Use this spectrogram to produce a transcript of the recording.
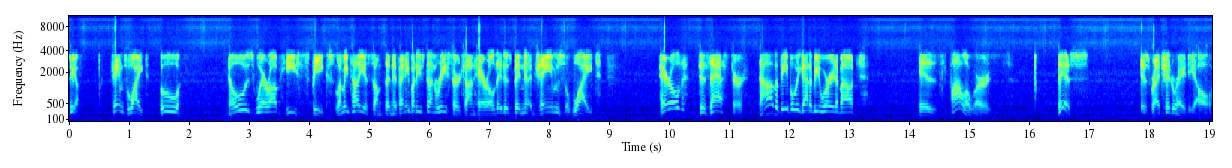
See ya. James White, who knows whereof he speaks. Let me tell you something. If anybody's done research on Harold, it has been James White. Harold, disaster. Now the people we got to be worried about his followers. This is Wretched Radio.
